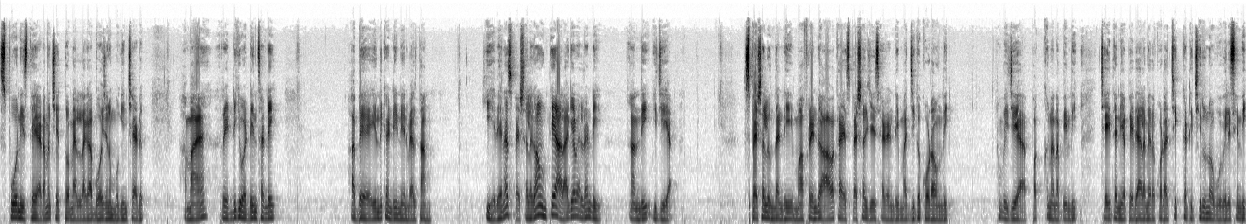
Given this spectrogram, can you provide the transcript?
స్పూన్ ఇస్తే ఎడమ చేత్తో మెల్లగా భోజనం ముగించాడు. అమ్మా రెడ్డికి వడ్డించండి. అబ్బే ఎందుకండి? నేను వెళ్తాను. ఏదైనా స్పెషల్గా ఉంటే అలాగే వెళ్ళండి అంది విజయ. స్పెషల్ ఉందండి. మా ఫ్రెండ్ ఆవకాయ స్పెషల్ చేశాడండి. మజ్జిగ కూడా ఉంది. విజయ పక్కన నవ్వింది. చైతన్య పెదాల మీద కూడా చిక్కటి చిరునవ్వు వెలిసింది.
